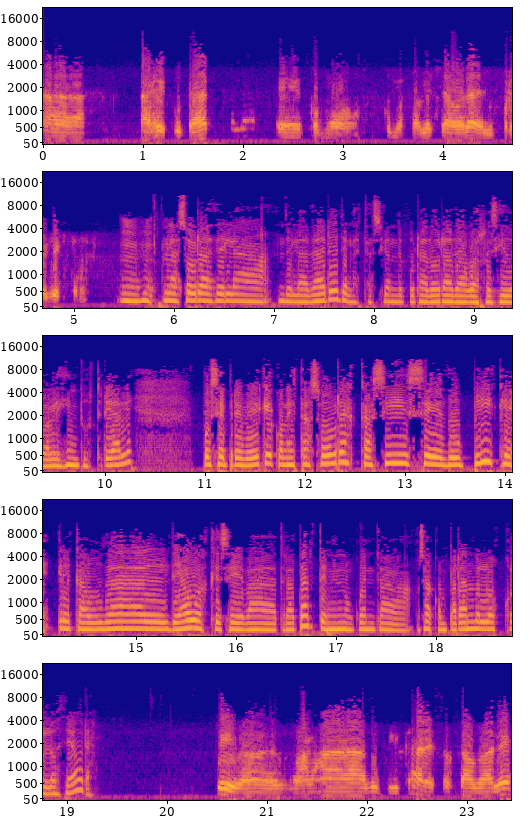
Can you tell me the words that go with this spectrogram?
a, a ejecutar eh, como, como establece ahora el proyecto. ¿no? Las obras de la, de la DARE, de la Estación Depuradora de Aguas Residuales Industriales, pues se prevé que con estas obras casi se duplique el caudal de aguas que se va a tratar, teniendo en cuenta, o sea, comparándolos con los de ahora. Sí, va- vamos a duplicar esos caudales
